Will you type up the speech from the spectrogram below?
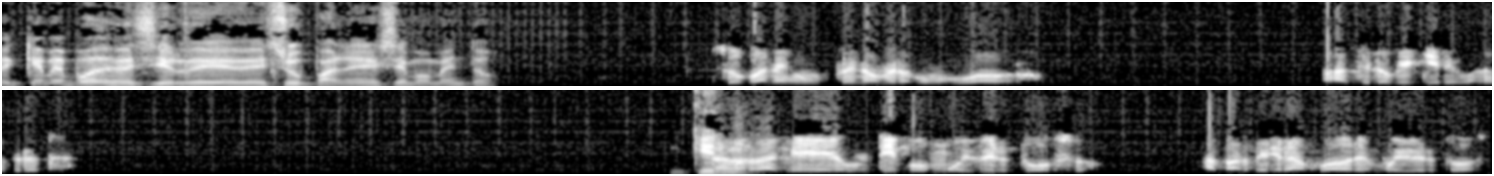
eh, ¿Qué me puedes decir de, de Supan en ese momento? Supan es un fenómeno como jugador. Hace lo que quiere con la pelota. ¿Quién La verdad que es un tipo muy virtuoso. Aparte de gran jugador, es muy virtuoso.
